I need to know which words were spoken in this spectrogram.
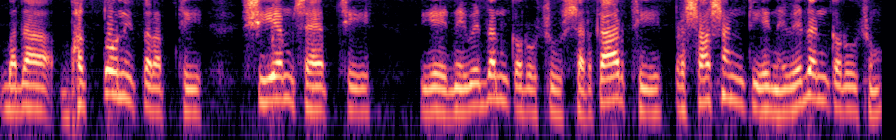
બધા ભક્તોની તરફથી સીએમ સાહેબથી એ નિવેદન કરું છું સરકારથી પ્રશાસનથી એ નિવેદન કરું છું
